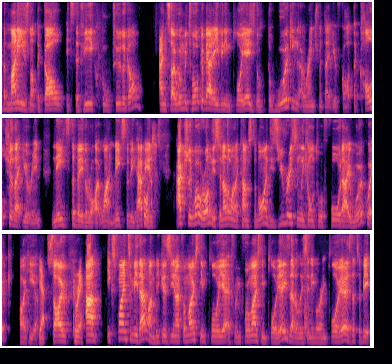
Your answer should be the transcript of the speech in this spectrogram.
the money is not the goal; it's the vehicle to the goal. And so when we talk about even employees, the, the working arrangement that you've got, the culture that you're in needs to be the right one, needs to be happy. And Actually, while we're on this, another one that comes to mind is you've recently gone to a four-day work week. I hear. Yeah. So correct. Uh, explain to me that one because you know for most employer for, for most employees that are listening or employers, that's a bit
